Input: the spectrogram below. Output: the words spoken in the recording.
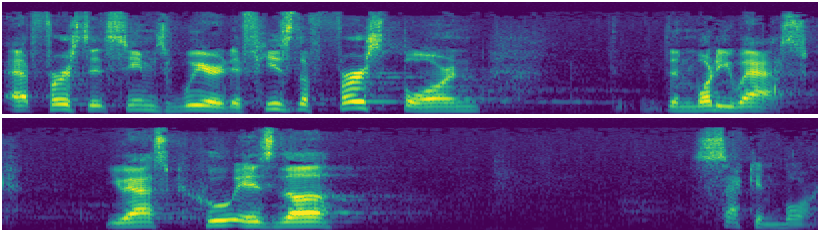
at first it seems weird. If he's the firstborn, then what do you ask? You ask, who is the secondborn?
